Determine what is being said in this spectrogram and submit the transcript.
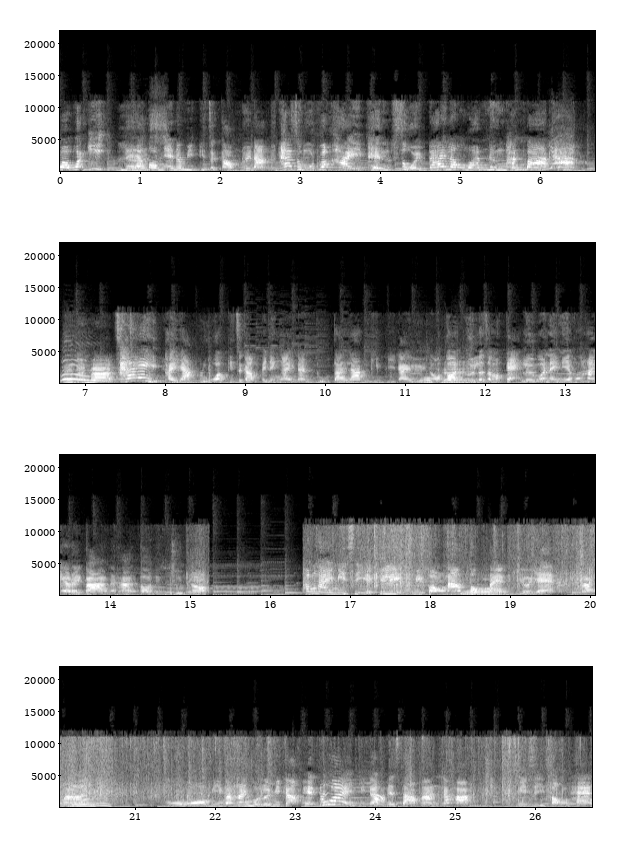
วาวาอิ แล้วตอนนี้นะมีกิจกรรมด้วยนะ ถ้าสมมุติว่าใครเพ้นสวยได้รางวัล 1,000 บาทค่ะหนึ่งพันบาท ใช่ ใครอยากรู้ว่ากิจกรรมเป็นยังไงนั้นดูใต้ล่างคลิปนี้ได้เลยเนาะโอเคก่อนอื่นเราจะมาแกะเลยว่าในเนี้ยเขาให้อะไรบ้างนะคะ ต่อหนึ่งชุดเนาะข้างในมีสีอะคริลิก มีฟองน้ำตกแต่งเยอะแยะมากมายโอ้มีมาให้หมดเลย มีกากเพชรด้วย มีกากเพชรสามอันนะคะ มีสีสองแท่ง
